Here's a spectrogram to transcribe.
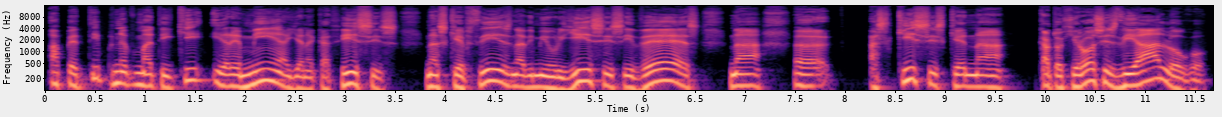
απαιτεί πνευματική ηρεμία για να καθίσεις, να σκεφτείς, να δημιουργήσεις ιδέες, να ε, ασκήσεις και να κατοχυρώσεις διάλογο.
